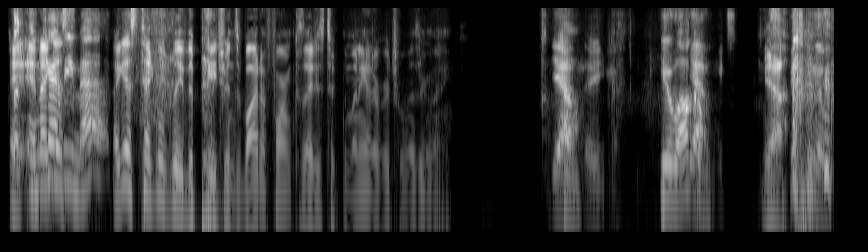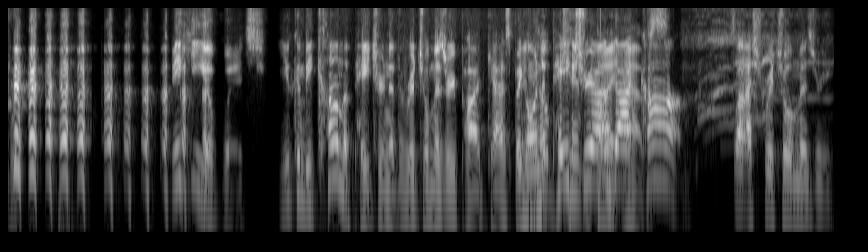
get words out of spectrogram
And- you and I can't guess- be mad. I guess technically the patrons bought it for him because I just took the money out of Ritual Misery money. Yeah, Oh. there you go. You're welcome. which- Yeah. speaking of which, speaking of which, you can become a patron of the Ritual Misery podcast by And going to help Kent buy patreon.com slash ritual misery.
